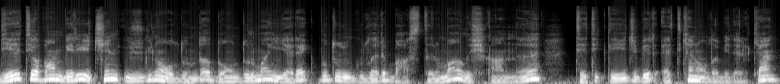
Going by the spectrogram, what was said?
Diyet yapan biri için üzgün olduğunda dondurma yiyerek bu duyguları bastırma alışkanlığı tetikleyici bir etken olabilirken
